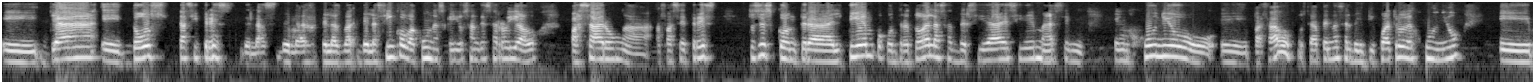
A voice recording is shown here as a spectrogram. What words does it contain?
Eh, ya dos, casi tres de las, de, las, de, las, de las cinco vacunas que ellos han desarrollado pasaron a, a fase 3 entonces, contra el tiempo, contra todas las adversidades y demás, en, junio eh, pasado, o sea, apenas el 24 de junio, eh,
